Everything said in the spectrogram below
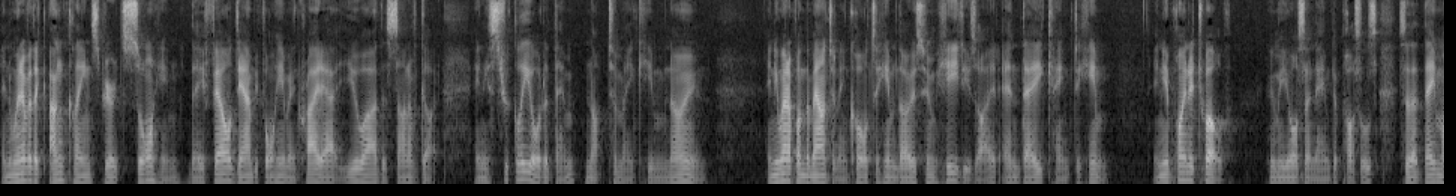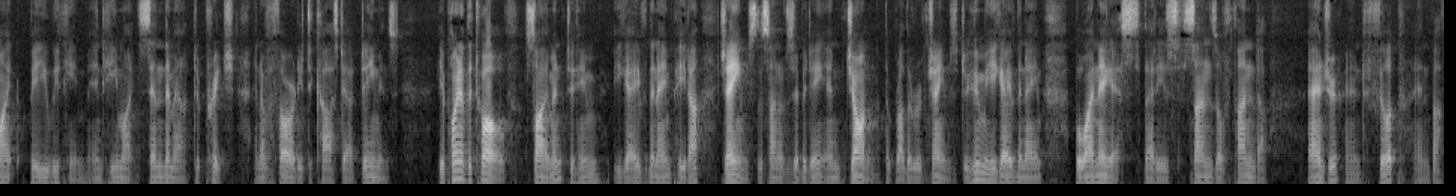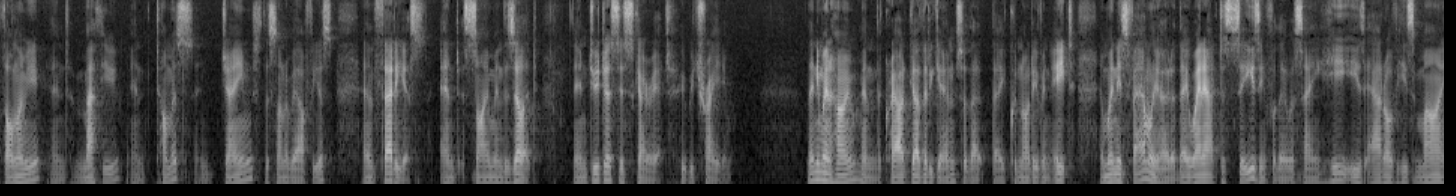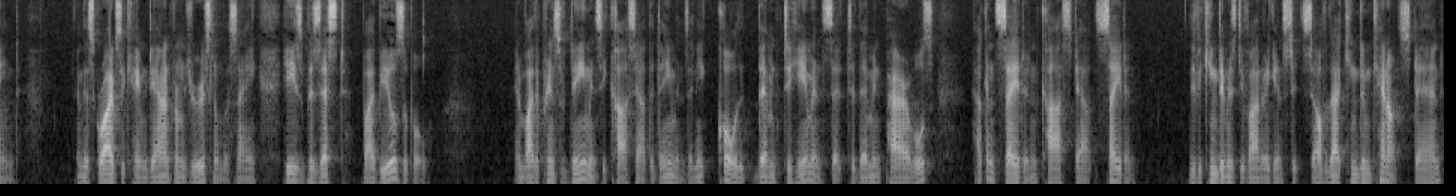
And whenever the unclean spirits saw him, they fell down before him and cried out, You are the Son of God. And he strictly ordered them not to make him known. And he went up on the mountain and called to him those whom he desired, and they came to him. And he appointed twelve, whom he also named apostles, so that they might be with him, and he might send them out to preach, and have authority to cast out demons. He appointed the twelve Simon, to whom he gave the name Peter, James, the son of Zebedee, and John, the brother of James, to whom he gave the name Boanerges, that is, sons of thunder, Andrew, and Philip, and Bartholomew, and Matthew, and Thomas, and James, the son of Alphaeus, and Thaddeus, and Simon the Zealot, and Judas Iscariot, who betrayed him. Then he went home, and the crowd gathered again, so that they could not even eat. And when his family heard it, they went out to seize him, for they were saying, He is out of his mind. And the scribes who came down from Jerusalem were saying, He is possessed by Beelzebul. And by the prince of demons he cast out the demons. And he called them to him and said to them in parables, How can Satan cast out Satan? If a kingdom is divided against itself, that kingdom cannot stand.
